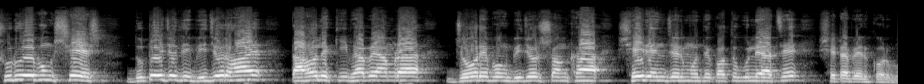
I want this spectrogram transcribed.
শুরু এবং শেষ, দুটোই যদি বিজোড় হয় তাহলে কীভাবে আমরা জোর এবং বিজোর সংখ্যা সেই রেঞ্জের মধ্যে কতগুলি আছে সেটা বের করব।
